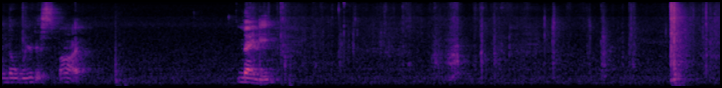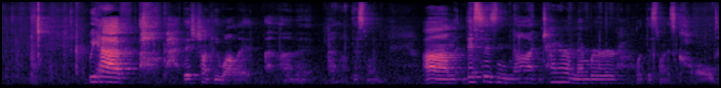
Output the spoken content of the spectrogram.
in the weirdest spot? 90. We have, oh God, this chunky wallet. I love it. I love this one. Um, this is not, I'm trying to remember what this one is called.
